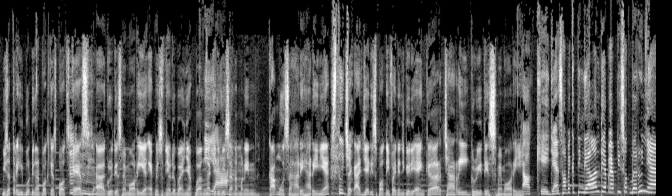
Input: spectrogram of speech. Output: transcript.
bisa terhibur dengan podcast-podcast uh, Greatest Memory Yang episodenya udah banyak banget Iya. Jadi bisa nemenin kamu sehari-harinya Setuju. Cek aja di Spotify dan juga di Anchor Cari Greatest Memory Oke, jangan sampai ketinggalan tiap episode barunya.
